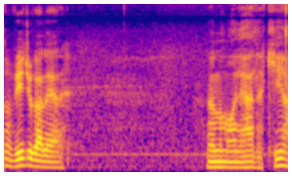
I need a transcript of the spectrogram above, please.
um vídeo, galera. Dando uma olhada aqui, ó.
